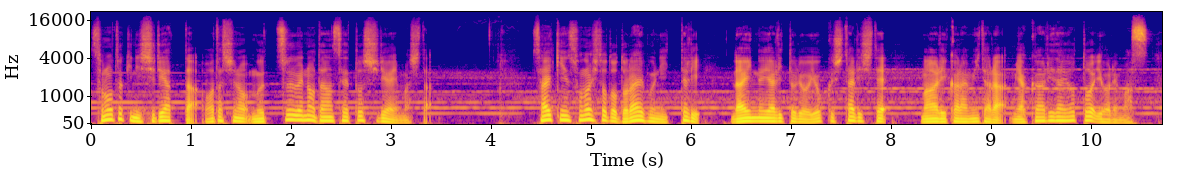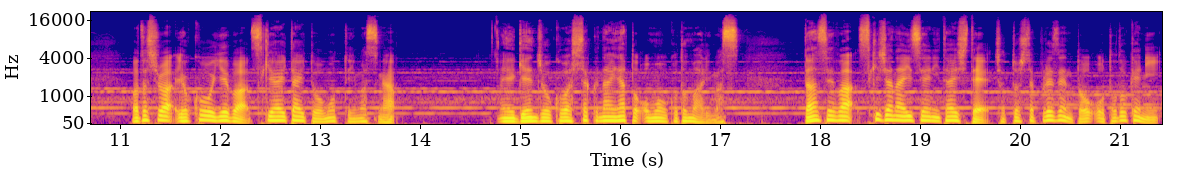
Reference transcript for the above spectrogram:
その時に知り合った私の6つ上の男性と知り合いました。最近その人とドライブに行ったり、LINE のやり取りをよくしたりして、周りから見たら脈ありだよと言われます。私は欲を言えば付き合いたいと思っていますが、えー、現状を壊したくないなと思うこともあります。男性は好きじゃない異性に対してちょっとしたプレゼントを届けに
